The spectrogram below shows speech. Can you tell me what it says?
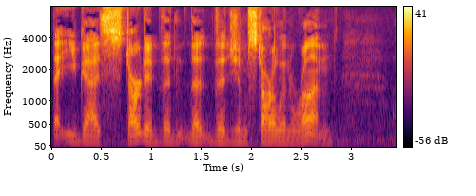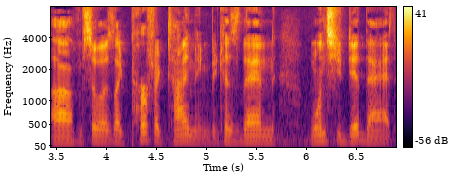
that you guys started the the, the Jim Starlin run. Um, so it was like perfect timing because then once you did that,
